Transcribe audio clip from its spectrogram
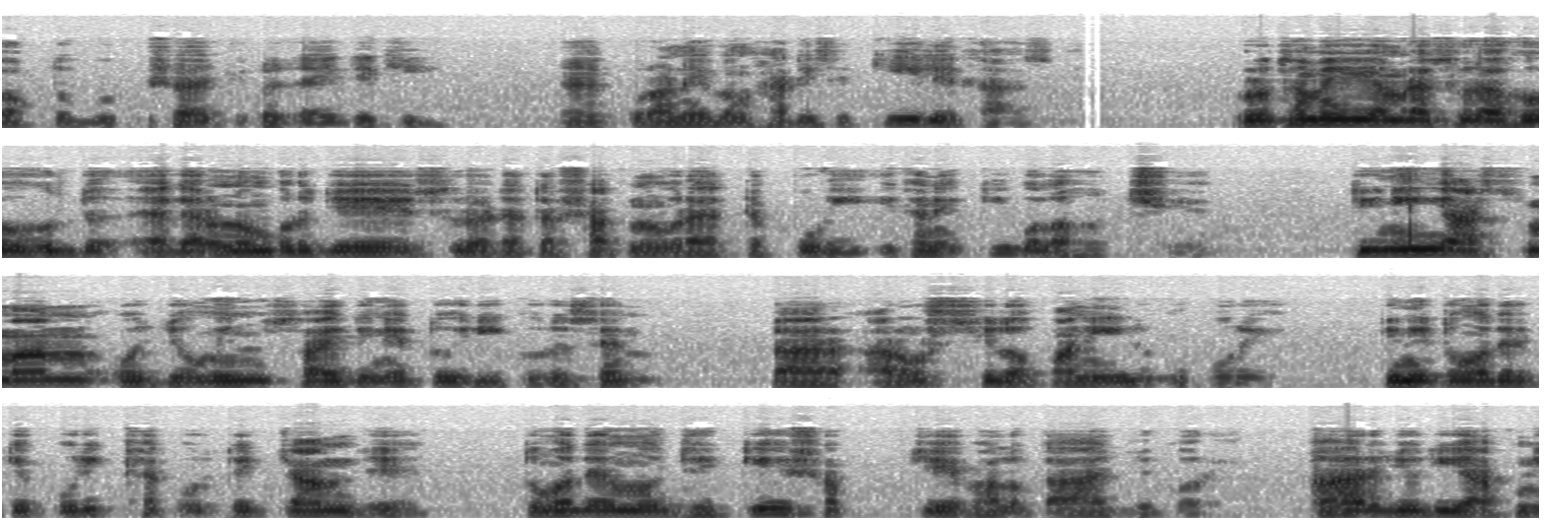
বক্তব্য বিষয়ে চলে যাই, দেখি কোরআনে এবং হাদিসে কি লেখা আছে। প্রথমেই আমরা সুরা হুদ, এগারো নম্বর যে সুরাটা, তার সাত নম্বর একটা পড়ি। এখানে কি বলা হচ্ছে? তিনি আসমান ও জমিন ছয় দিনে তৈরি করেছেন, তার আরস ছিল পানির উপরে। তিনি তোমাদেরকে পরীক্ষা করতে চান যে তোমাদের মধ্যে কে সবচেয়ে ভালো কাজ করে? আর যদি আপনি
